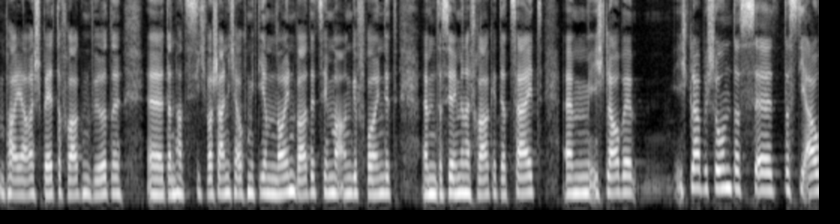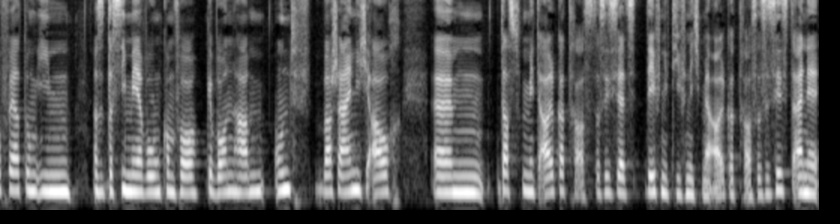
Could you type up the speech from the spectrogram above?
ein paar Jahre später fragen würde, äh, dann hat sie sich wahrscheinlich auch mit ihrem neuen Badezimmer angefreundet geredet. Ähm, das ist ja immer eine Frage der Zeit. Ähm, ich glaube, ich glaube schon, dass, äh, dass die Aufwertung ihnen, also dass sie mehr Wohnkomfort gewonnen haben und wahrscheinlich auch ähm, das mit Alcatraz, das ist jetzt definitiv nicht mehr Alcatraz. Also es ist eine,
